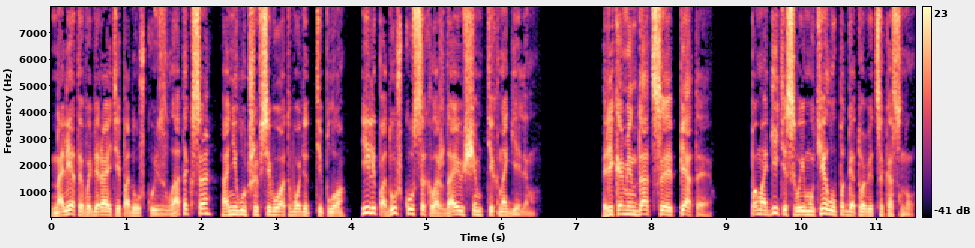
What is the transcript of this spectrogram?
На лето выбирайте подушку из латекса, они лучше всего отводят тепло, или подушку с охлаждающим техногелем. Рекомендация пятая. Помогите своему телу подготовиться ко сну.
